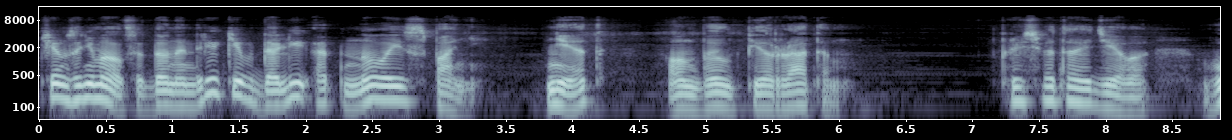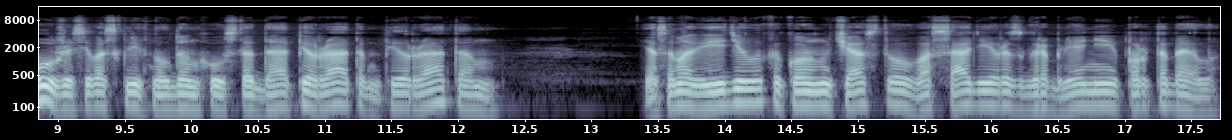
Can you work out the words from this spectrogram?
чем занимался Дон Энрике вдали от Новой Испании? Нет, он был пиратом. Пресвятая Дева, в ужасе воскликнул Дон Хуста. Да, пиратом, пиратом. Я сама видела, как он участвовал в осаде и разграблении Портабелло.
